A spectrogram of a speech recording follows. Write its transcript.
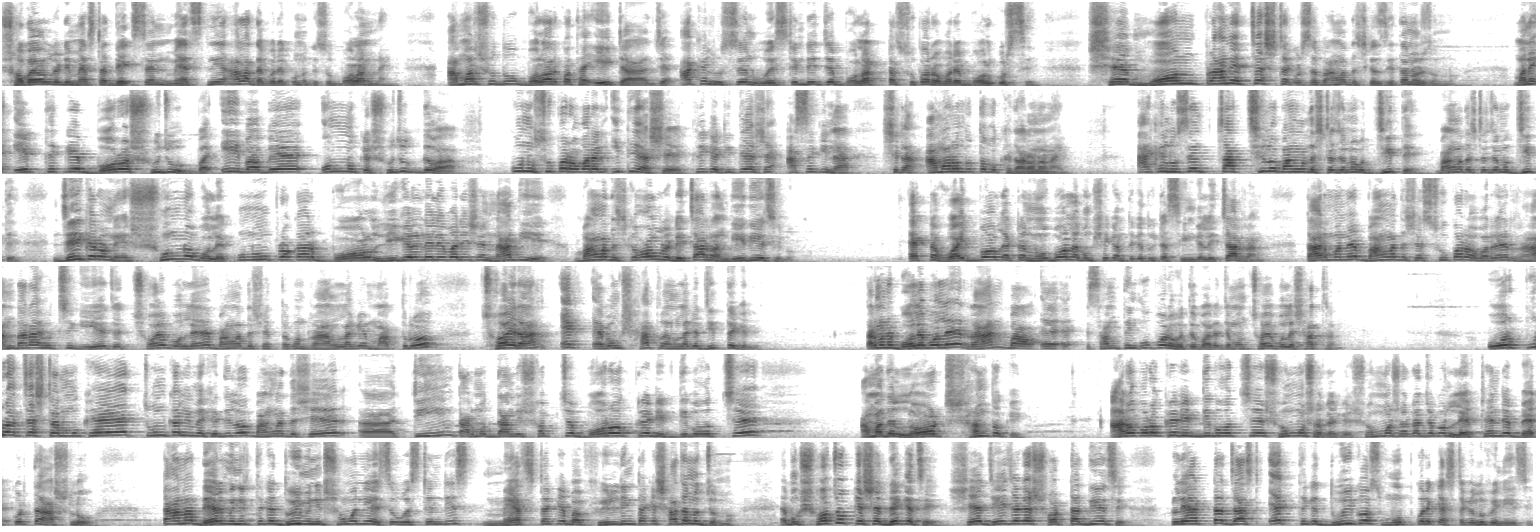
সবাই অলরেডি ম্যাচটা দেখছেন ম্যাচ নিয়ে আলাদা করে কোনো কিছু বলার নাই। আমার শুধু বলার কথা এইটা যে আকেল হোসেন ওয়েস্ট ইন্ডিজ যে বলারটা সুপার ওভারে বল করছে, সে মন প্রাণে চেষ্টা করছে বাংলাদেশকে জেতানোর জন্য। মানে এর থেকে বড় সুযোগ বা এইভাবে অন্যকে সুযোগ দেওয়া কোনো সুপার ওভারের ইতিহাসে ক্রিকেট ইতিহাসে আছে কিনা, সেটা আমার অন্তত পক্ষে ধারণা নাই। আকেল হোসেন চাচ্ছিল বাংলাদেশটা যেন জিতে, বাংলাদেশটা যেন জিতে। যেই কারণে শূন্য বলে কোনো প্রকার বল লিগেল ডেলিভারি সে না দিয়ে বাংলাদেশকে অলরেডি চার রান দিয়ে দিয়েছিল। একটা হোয়াইট বল একটা নো বল এবং সেখান থেকে দুইটা সিঙ্গেল চার রান তার মানে বাংলাদেশের সুপার ওভারের রান দাঁড়ায় হচ্ছে গিয়ে যে ছয় বলে বাংলাদেশের তখন রান লাগে মাত্র ছয় রান এক এবং সাত রান লাগে জিততে গেলে। তার মানে বলে বলে রান বা সামথিং উপরে হতে পারে, যেমন ছয় বলে সাত রান। ওর পুরা চেষ্টার মুখে চুনকালি মেখে দিল বাংলাদেশের টিম তার মধ্যে আমি সবচেয়ে বড় ক্রেডিট দিব হচ্ছে আমাদের লর্ড শান্তকে। আরও বড় ক্রেডিট দিব হচ্ছে সৌম্য সরকারকে। সৌম্য সরকার যখন লেফট হ্যান্ডে ব্যাট করতে আসলো, টানা দেড় মিনিট থেকে দুই মিনিট সময় নিয়েছে ওয়েস্ট ইন্ডিজ ম্যাচটাকে বা ফিল্ডিংটাকে সাজানোর জন্য। এবং সচককে সে দেখেছে। সে যেই জায়গায় শটটা দিয়েছে প্লেয়ারটা জাস্ট এক থেকে দুই গজ মুভ করে ক্যাচটাকে লুফে নিয়েছে।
